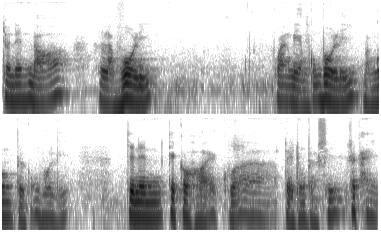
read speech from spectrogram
Cho nên đó là vô lý. Quan niệm cũng vô lý mà ngôn từ cũng vô lý. Cho nên cái câu hỏi của tuệ trung thần sĩ rất hay.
